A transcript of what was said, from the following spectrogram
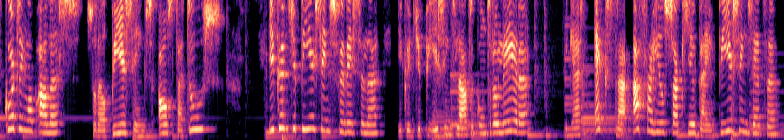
10% korting op alles, zowel piercings als tattoos. Je kunt je piercings verwisselen, je kunt je piercings laten controleren. Je krijgt extra afrahielzakje bij een piercing zetten.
